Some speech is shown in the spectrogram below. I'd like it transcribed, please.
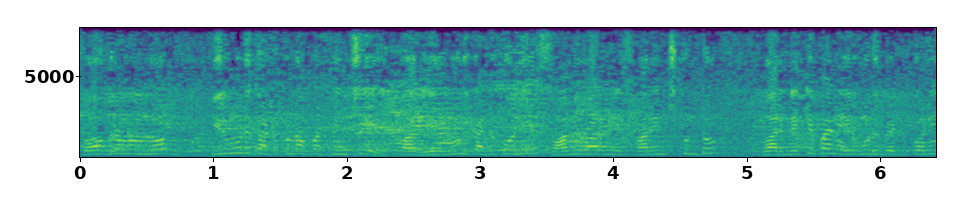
స్వగృహంలో ఇరుముడి కట్టుకున్నప్పటి నుంచి వారు ఇరుముడి కట్టుకొని స్వామివారిని స్మరించుకుంటూ వారి నెత్తిపైన ఇరుముడి పెట్టుకొని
